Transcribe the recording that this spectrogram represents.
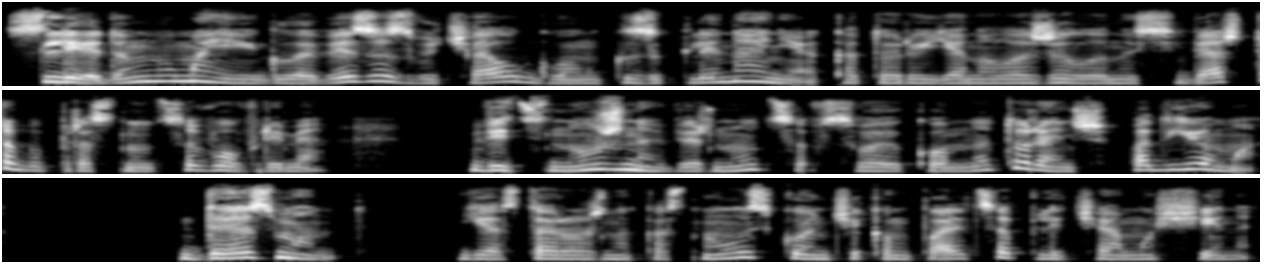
Следом в моей голове зазвучал гонг заклинания, который я наложила на себя, чтобы проснуться вовремя. Ведь нужно вернуться в свою комнату раньше подъема. «Дезмонд!» Я осторожно коснулась кончиком пальца плеча мужчины,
